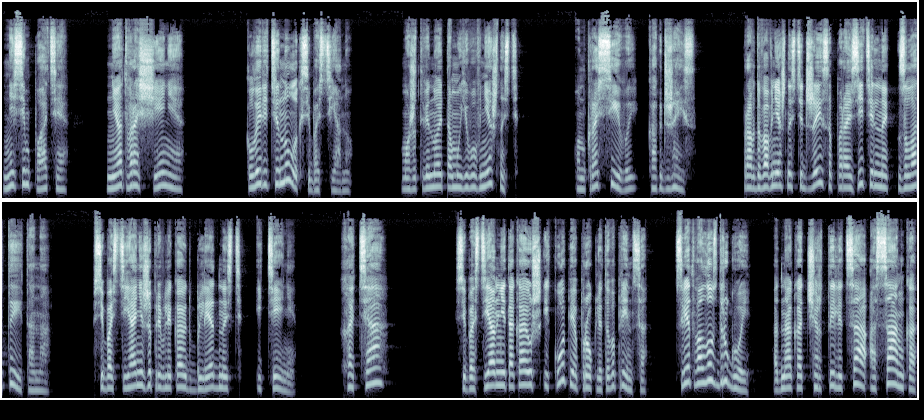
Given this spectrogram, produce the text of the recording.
Не симпатия, не отвращение. Клэри тянула к Себастьяну. Может, виной тому его внешность? Он красивый, как Джейс. Правда, во внешности Джейса поразительны золотые тона. В Себастьяне же привлекают бледность и тени. Хотя Себастьян не такая уж и копия проклятого принца. Цвет волос другой, однако черты лица, осанка,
